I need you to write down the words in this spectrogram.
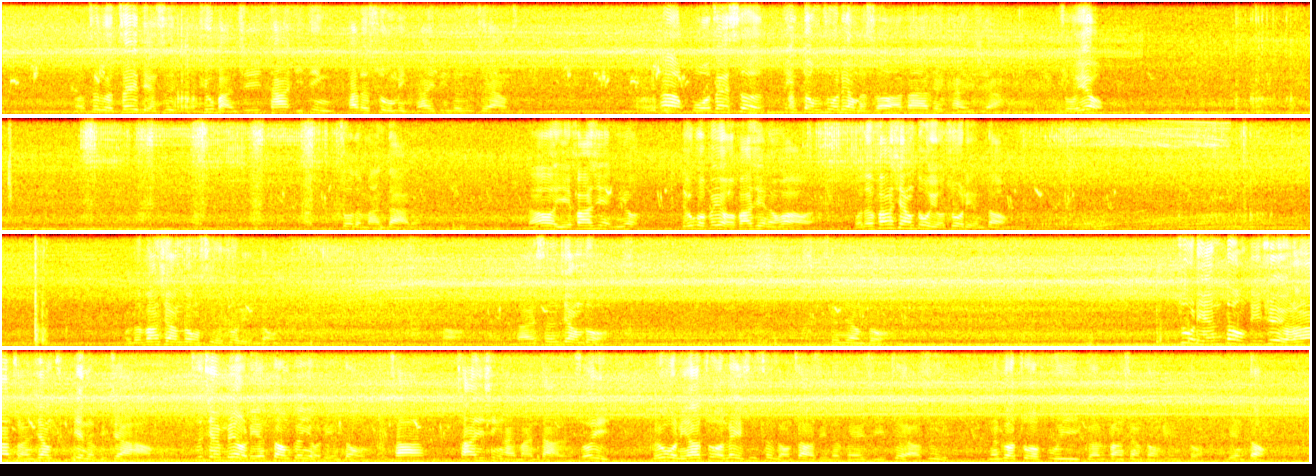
哦，这个这一点是 Q 版机它一定它的宿命，它一定都是这样子。那我在设定动作量的时候啊，大家可以看一下，左右做的蛮大的，然后也发现你有，如果非有发现的话，我的方向舵有做联动，我的方向动是有做联动，好，来升降舵。升降舵做。联动的确有让它转向变得比较好，之前没有联动跟有联动差差异性还蛮大的，所以如果你要做类似这种造型的飞机，最好是能够做副翼跟方向动联动联动。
